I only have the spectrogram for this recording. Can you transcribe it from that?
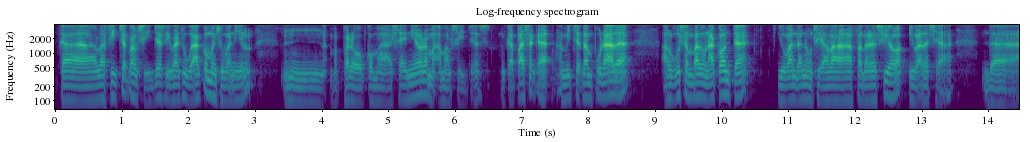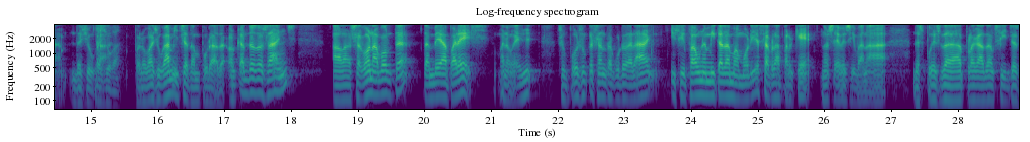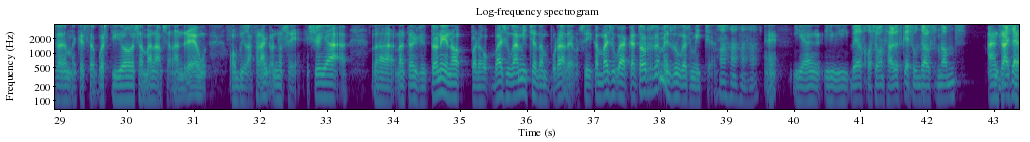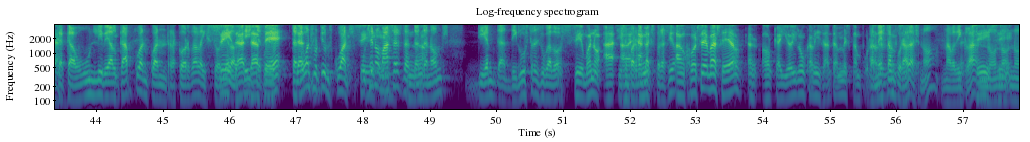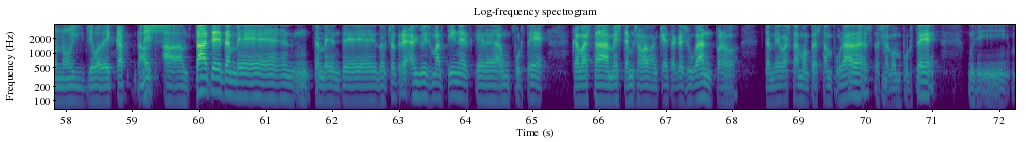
que la fitxa pels Sitges i va jugar com a juvenil mm, però com a sènior amb, amb els Sitges. El que passa que a mitja temporada algú se'n va donar compte i ho van denunciar a la federació i va deixar de, de jugar. De jugar. Però va jugar mitja temporada. Al cap de dos anys, a la segona volta, també apareix. bueno, ell suposo que se'n recordarà i si fa una mica de memòria sabrà per què. No sé si va anar després de plegar dels Sitges amb aquesta qüestió, se'n va anar al Sant Andreu o Vilafranca, no sé. Això ja, la, la trajectòria no, però va jugar mitja temporada, o sigui que en va jugar 14 més dues mitges. Uh -huh. eh? I, i, Bé, el José González, que és un dels noms Exacte. Vaja, que, que un li ve al cap quan, quan recorda la història Sí, del de- Sitges. de fer- També de- van sortir uns quants, Sí, potser no masses, de, de, no. de noms, diguem, de- d'il·lustres jugadors, Sí, bueno, a, si se'm permet en- l'expressió. En José va ser el, el que jo he localitzat amb més temporades. Amb més temporades, no? Anava a dir, clar, Sí, no, sí. no, no, no hi deu haver cap El, més. el Tate també, també en té 12 o 3. El Lluís Martínez, que era un porter que va estar més temps a la banqueta que jugant, però també va estar moltes temporades de segon porter. Vull dir,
